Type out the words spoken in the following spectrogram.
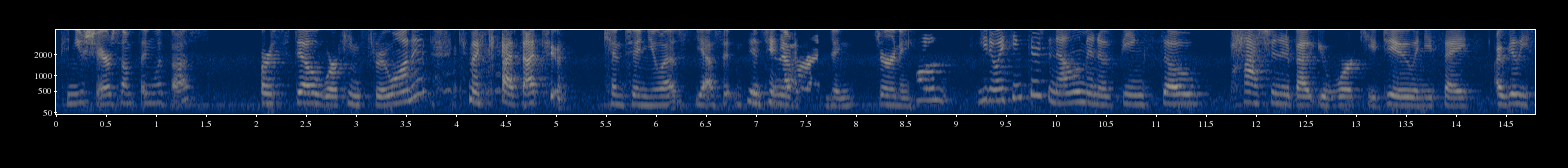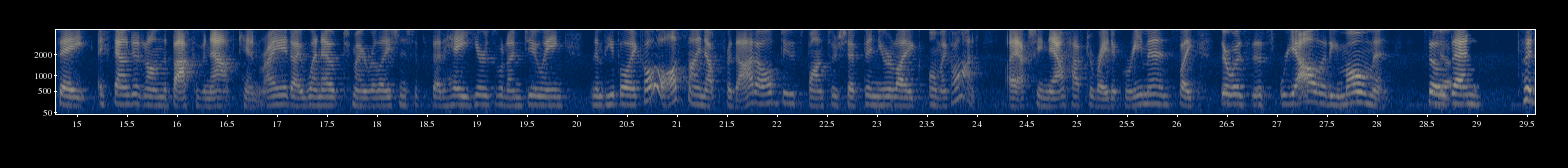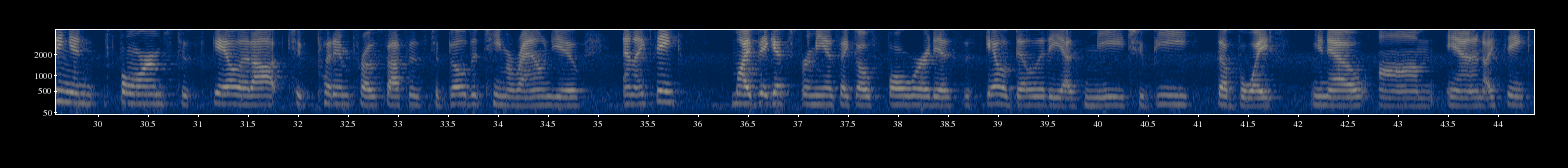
Can you share something with us? Or still working through on it? Can I add that too? Continuous. Yes, it, it's a never ending journey. Um, you know, I think there's an element of being so passionate about your work you do, and you say, I really say, I found it on the back of a napkin, right? I went out to my relationship, said, hey, here's what I'm doing. And then people are like, oh, I'll sign up for that. I'll do sponsorship. And you're like, oh my God, I actually now have to write agreements. Like there was this reality moment. So yes. then putting in forms to scale it up, to put in processes, to build a team around you. And I think my biggest for me as I go forward is the scalability as me to be the voice, you know, um, and I think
